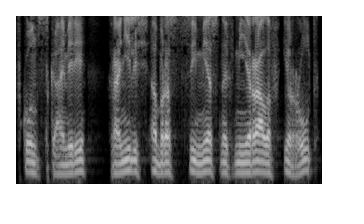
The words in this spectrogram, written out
В кунсткамере хранились образцы местных минералов и руд,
